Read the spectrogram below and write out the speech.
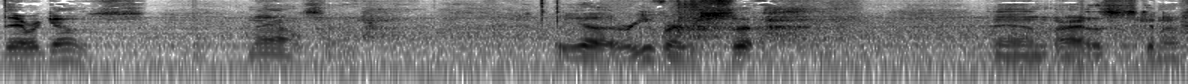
There it goes. Now, so we uh, reverse it. And, alright, this is gonna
